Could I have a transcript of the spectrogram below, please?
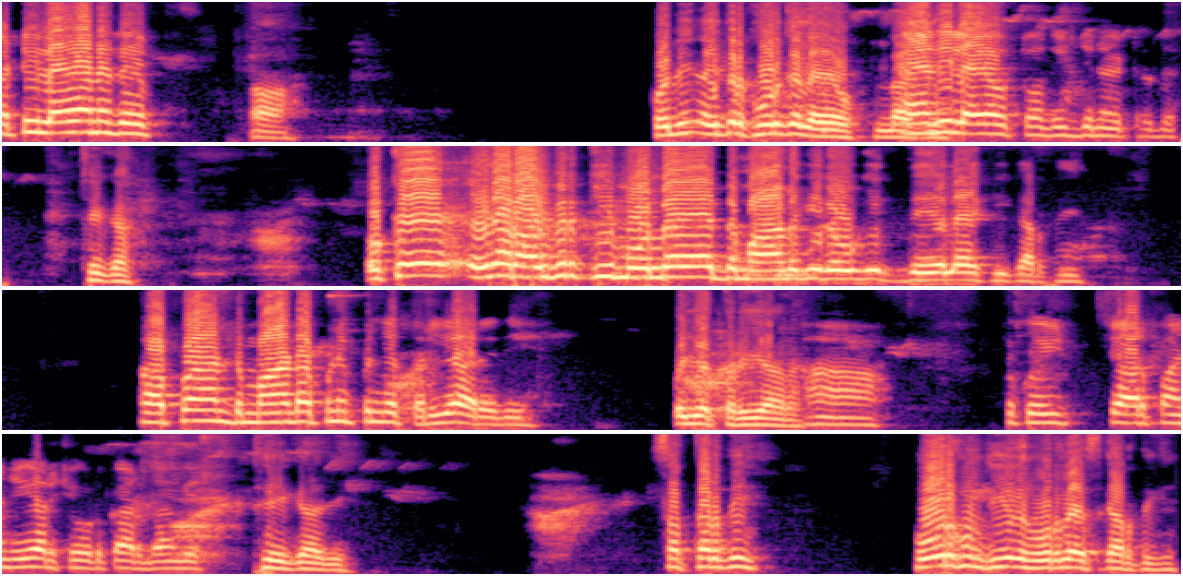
ਕੱਟੀ ਲੈ ਜਾਣੇ ਤੇ। ਹਾਂ। ਕੋਈ ਨਹੀਂ ਇੱਧਰ ਖੋਲ ਕੇ ਲੈ ਆਓ ਲਾ ਐਂ ਕੇ। ਦੀ ਲੈ ਉਤੋਂ ਦੀ ਜਨਰੇਟਰ ਦੇ। ਠੀਕ ਆ। ਓਕੇ ਇਹਦਾ ਰਾਜਵੀਰ ਕੀ ਮੁੱਲ ਹੈ? ਡਿਮਾਂਡ ਕੀ ਰਹੂਗੀ? ਦੇ ਲੈ ਕੀ ਕਰਦੇ ਆ? ਆਪਾਂ ਡਿਮਾਂਡ ਆਪਣੀ 75000 ਦੀ 75000 ਹਾਂ ਤੇ ਕੋਈ 4-5000 ਛੋਟ ਕਰ ਦਾਂਗੇ। ਠੀਕ ਆ ਜੀ। 70 ਦੀ। ਹੋਰ ਹੁੰਦੀ ਹੈ ਤਾਂ ਹੋਰ ਲੈਸ ਕਰ ਦਈਏ।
